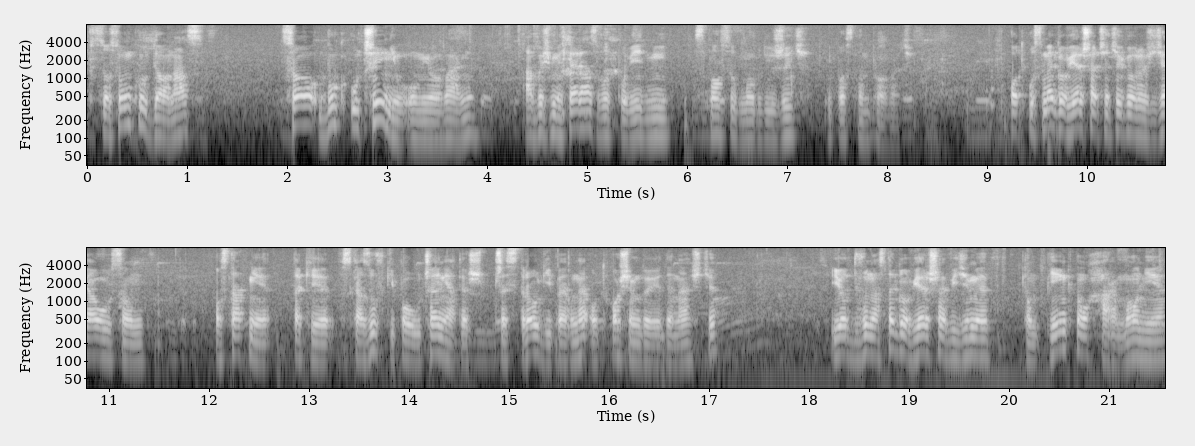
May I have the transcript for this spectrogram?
w stosunku do nas, co Bóg uczynił umiłowani, abyśmy teraz w odpowiedni sposób mogli żyć i postępować. Od ósmego wiersza trzeciego rozdziału są ostatnie takie wskazówki, pouczenia, też przestrogi pewne od 8 do 11. I od 12 wiersza widzimy tą piękną harmonię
